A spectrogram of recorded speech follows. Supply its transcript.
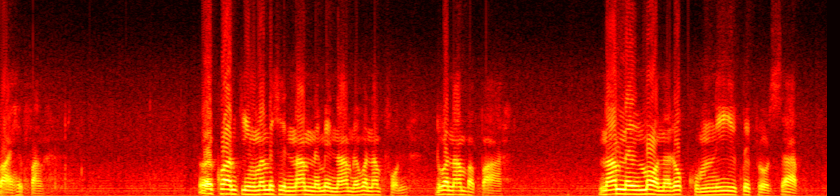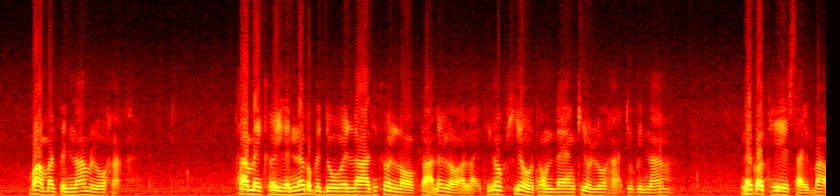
บายให้ฟังว่าความจริงมันไม่ใช่น้ำในแม่น้ำหรือว่าน้ำฝน หรือว่าน้ำประปา น้ำในหม้อนรกขุมนี้ได้โปรดทราบ ว่ามันเป็นน้ำโลหะ ถ้าไม่เคยเห็นแล้วก็ไปดูเวลาที่เขาหล่อพระหรือหล่ออะไร ที่เขาเคี่ยวทองแดงเคี่ยวโลหะจนเป็นน้ำแล้วก็เทใส่เบ้า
